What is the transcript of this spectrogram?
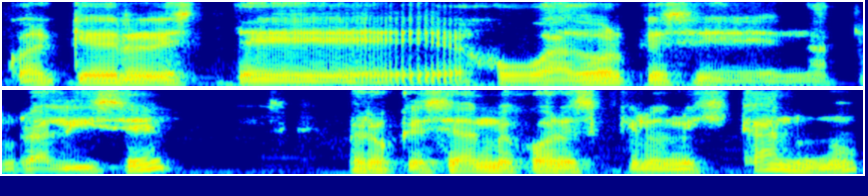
cualquier este jugador que se naturalice pero que sean mejores que los mexicanos, ¿no?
